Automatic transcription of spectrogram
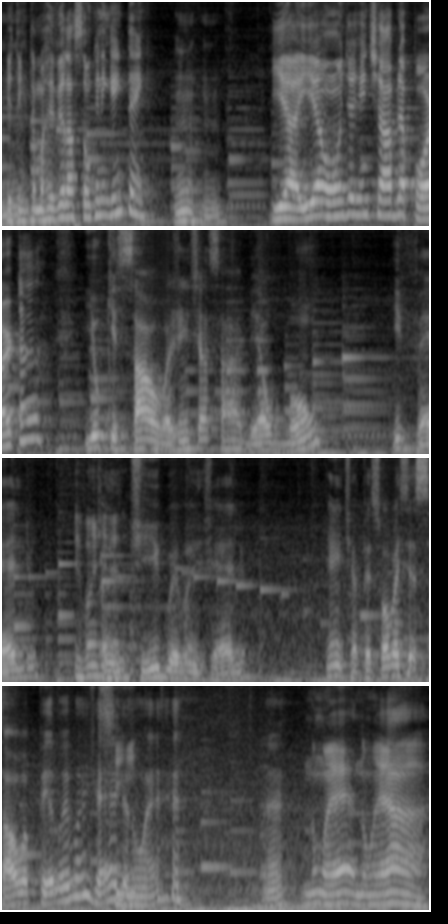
Ele tem que ter uma revelação que ninguém tem. Uhum. E aí é onde a gente abre a porta E o que salva, a gente já sabe, é o bom e velho, evangelho. antigo evangelho. Gente, a pessoa vai ser salva pelo evangelho, Sim. não é? né? Não é, não é a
